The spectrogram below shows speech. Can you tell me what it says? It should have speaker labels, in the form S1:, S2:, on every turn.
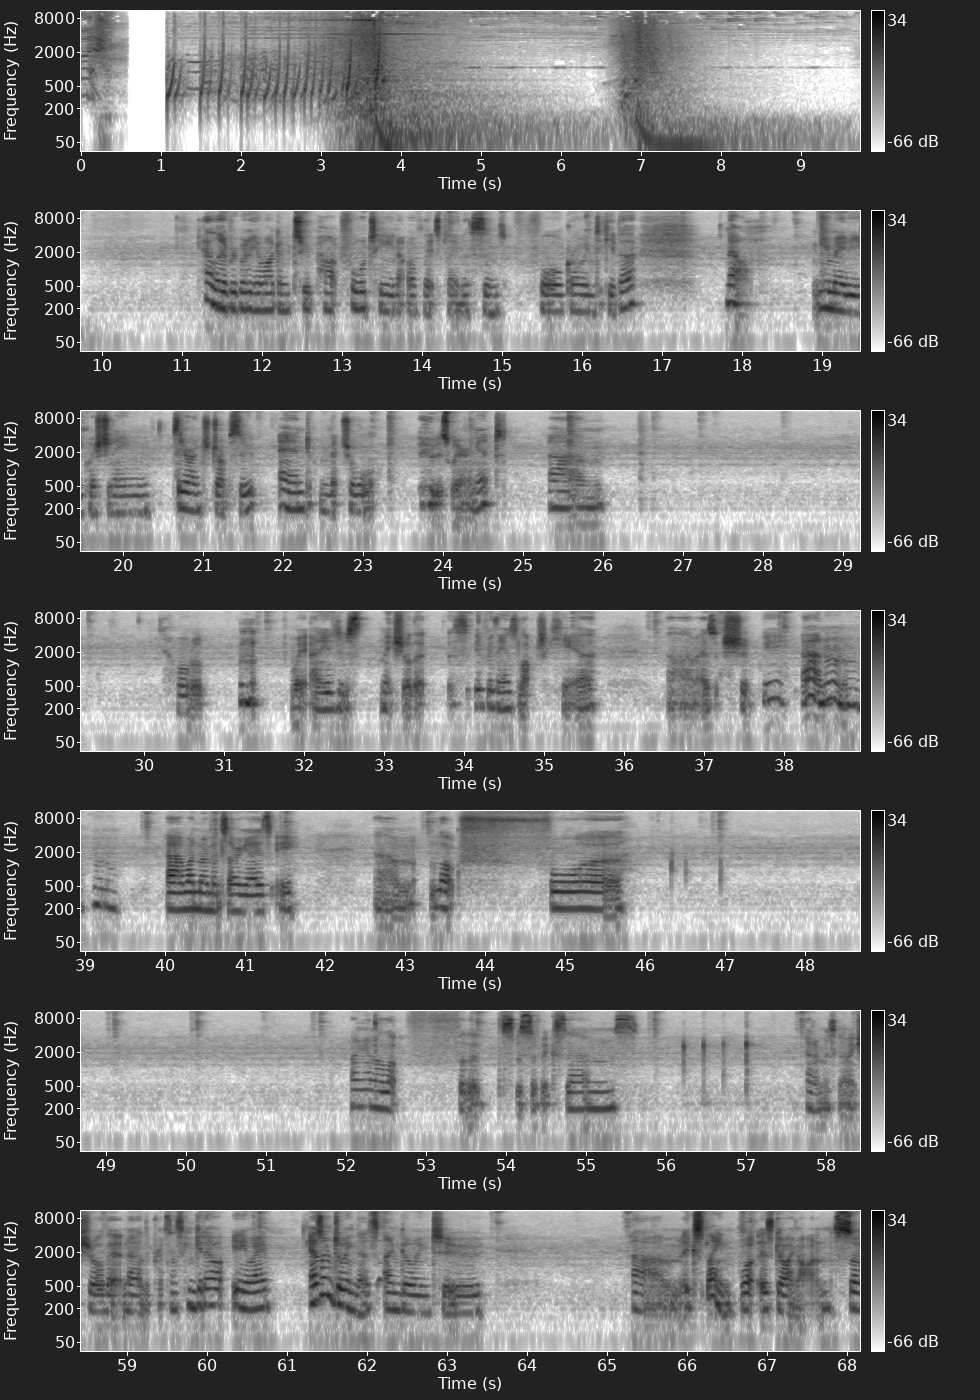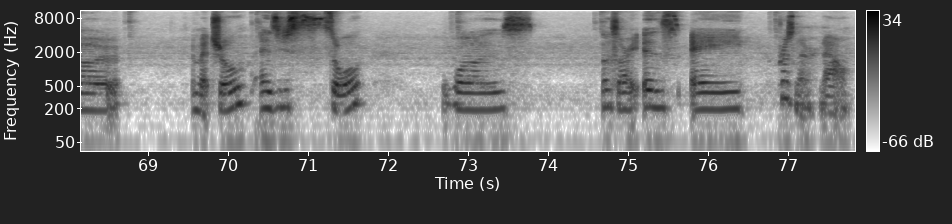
S1: Hello everybody and welcome to part 14 of Let's Play The Sims 4 Growing Together. Now, you may be questioning Zero Inch Jumpsuit and Mitchell, who is wearing it. Um, hold up. Wait, I need to just make sure that this, everything is locked here, um, as it should be. Ah, no, no, no, no. Uh, one moment, sorry guys. Um, lock for I'm gonna look for the specific sims. And I'm just gonna make sure that none of the prisoners can get out. Anyway, as I'm doing this, I'm going to um, explain what is going on. So Mitchell, as you saw, was oh sorry, is a prisoner now.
